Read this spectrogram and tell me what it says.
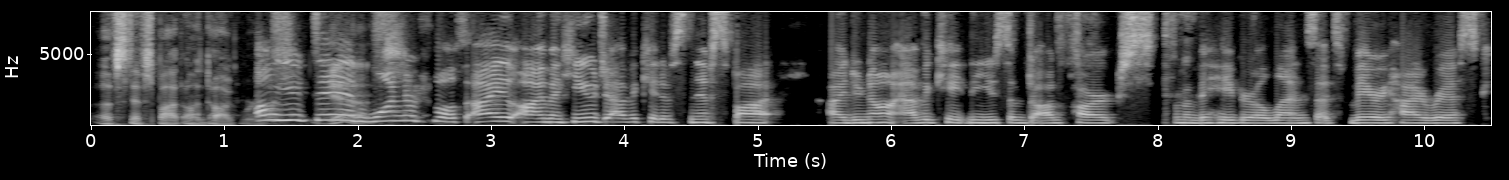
of Sniffspot on Dog Words. Oh, you did? Yes. Wonderful. So I, I'm a huge advocate of Sniffspot. I do not advocate the use of dog parks from a behavioral lens. That's very high risk,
